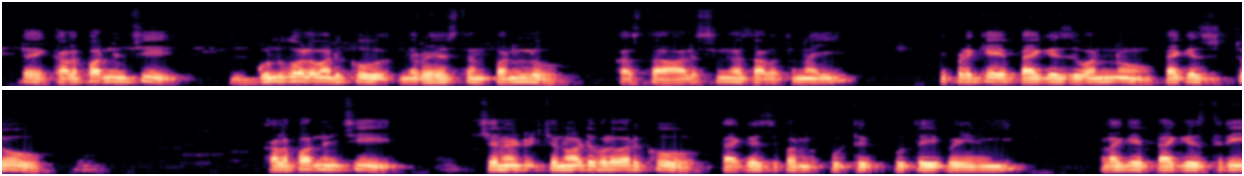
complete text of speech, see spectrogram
అంటే కలపర్ నుంచి గుండుగోళం వరకు నిర్వహిస్తున్న పనులు కాస్త ఆలస్యంగా సాగుతున్నాయి. ఇప్పటికే package one package two Kalapar నుంచి చెన్నటి చెన్నోటిపల్లి వరకు ప్యాకేజీ పనులు పూర్తి పూర్తయిపోయినాయి. అలాగే ప్యాకేజ్ త్రీ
